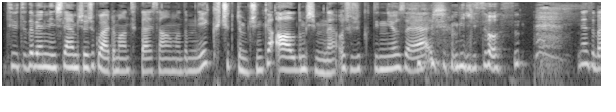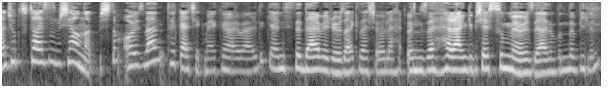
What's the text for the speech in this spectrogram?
Twitter'da beni linçleyen bir çocuk vardı mantık dersi almadım diye. Küçüktüm çünkü aldım şimdi. O çocuk dinliyorsa eğer bilgisi olsun. Neyse ben çok tutarsız bir şey anlatmıştım. O yüzden tekrar çekmeye karar verdik. Yani size değer veriyoruz arkadaşlar. Öyle önünüze herhangi bir şey sunmuyoruz yani bunu da bilin.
